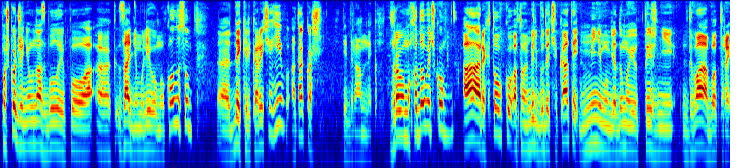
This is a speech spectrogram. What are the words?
Пошкодження у нас були по е, задньому лівому колесу, е, декілька речагів, а також підрамник. Зробимо ходовочку, а рихтовку автомобіль буде чекати мінімум, я думаю, тижні два або три,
